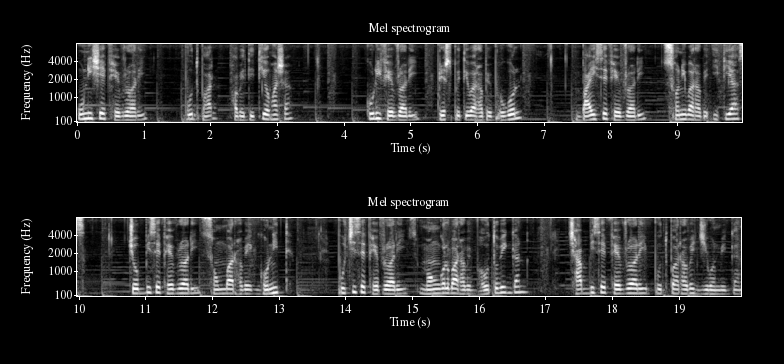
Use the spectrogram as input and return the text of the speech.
উনিশে ফেব্রুয়ারি, বুধবার হবে দ্বিতীয় ভাষা, কুড়ি ফেব্রুয়ারি, বৃহস্পতিবার হবে ভূগোল, বাইশে ফেব্রুয়ারি, শনিবার হবে ইতিহাস, চব্বিশে ফেব্রুয়ারি, সোমবার হবে গণিত পঁচিশে ফেব্রুয়ারি মঙ্গলবার হবে ভৌতবিজ্ঞান ছাব্বিশে ফেব্রুয়ারি বুধবার হবে জীবনবিজ্ঞান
